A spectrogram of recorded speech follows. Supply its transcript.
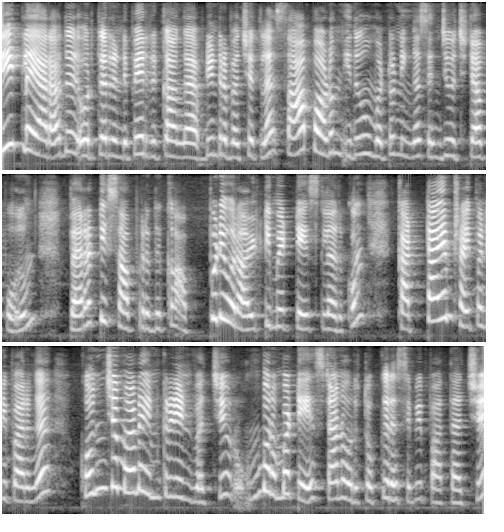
வீட்டில் யாராவது ஒருத்தர் ரெண்டு பேர் இருக்காங்க அப்படின்ற பட்சத்தில் சாப்பாடும் இதுவும் மட்டும் நீங்கள் செஞ்சு வச்சுட்டா போதும். பெரட்டி சாப்பிட்றதுக்கு அப்படி ஒரு அல்டிமேட் டேஸ்ட்டில் இருக்கும். கட்டாயம் ட்ரை பண்ணி பாருங்கள் கொஞ்சமான இன்க்ரீடியன்ட் வச்சு ரொம்ப ரொம்ப டேஸ்டான ஒரு தொக்கு ரெசிபி பார்த்தாச்சு.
